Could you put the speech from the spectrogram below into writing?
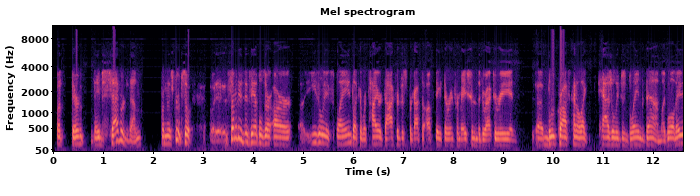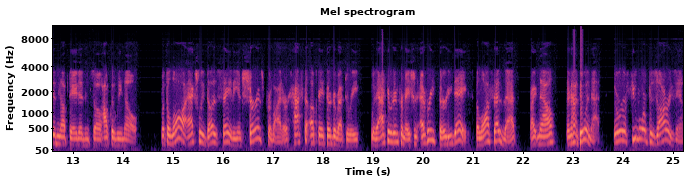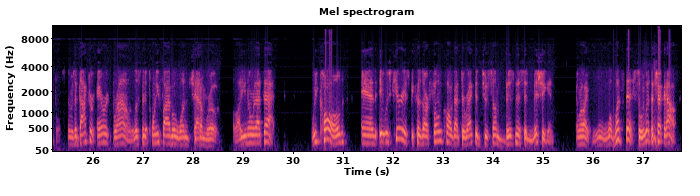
But they're, they've severed them from this group. So uh, some of these examples are, are easily explained, like a retired doctor just forgot to update their information in the directory, and uh, Blue Cross kind of like casually just blamed them, like, well, they didn't update it, and so how could we know? But the law actually does say the insurance provider has to update their directory with accurate information every 30 days. The law says that. Right now, they're not doing that. There were a few more bizarre examples. There was a Dr. Eric Brown listed at 2501 Chatham Road. A lot of you know where that's at. We called, and it was curious because our phone call got directed to some business in Michigan. And we're like, what's this? So we went to check it out.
